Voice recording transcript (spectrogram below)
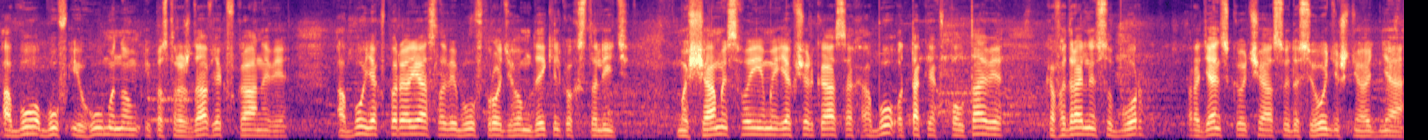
або був ігуменом і постраждав, як в Каневі, або як в Переяславі був протягом декількох століть мощами своїми, як в Черкасах, або от так, як в Полтаві, кафедральний собор радянського часу і до сьогоднішнього дня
